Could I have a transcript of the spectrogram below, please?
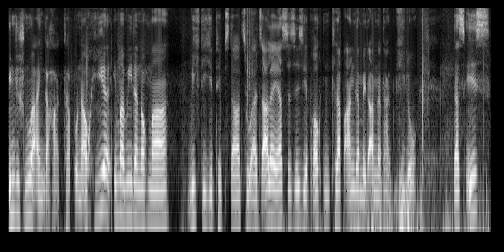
in die Schnur eingehakt habe. Und auch hier immer wieder nochmal wichtige Tipps dazu. Als allererstes ist, ihr braucht einen Klappanker mit anderthalb Kilo. Das ist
